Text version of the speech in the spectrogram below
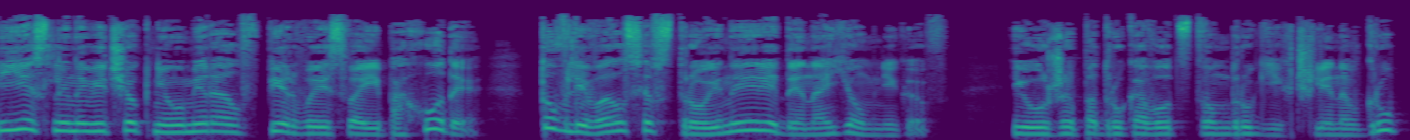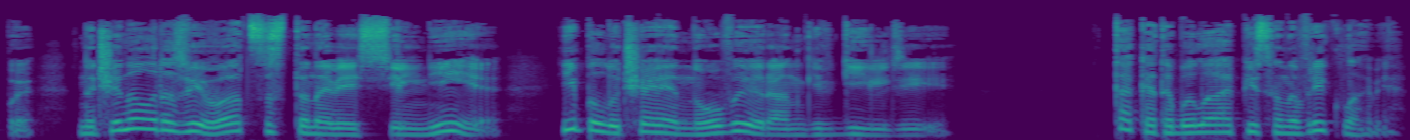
Если новичок не умирал в первые свои походы, то вливался в стройные ряды наемников и уже под руководством других членов группы начинал развиваться, становясь сильнее и получая новые ранги в гильдии. Так это было описано в рекламе.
